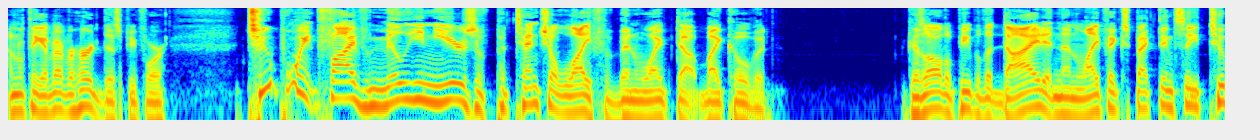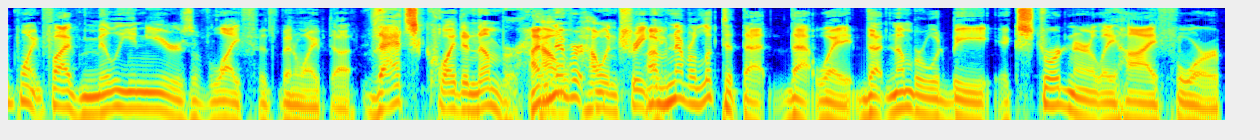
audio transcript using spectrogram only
I don't think I've ever heard this before. 2.5 million years of potential life have been wiped out by COVID. because all the people that died and then life expectancy 2.5 million years of life has been wiped out. That's quite a number. I've how, never how intriguing. I've never looked at that that way. That number would be extraordinarily high for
